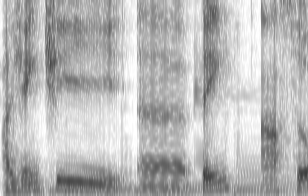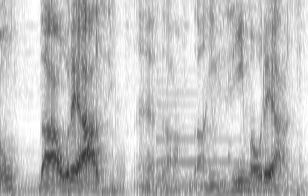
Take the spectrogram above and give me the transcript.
a gente é, tem a ação da urease, né? da, da enzima urease.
